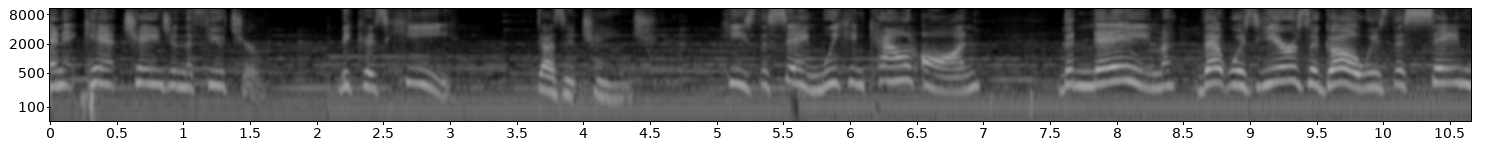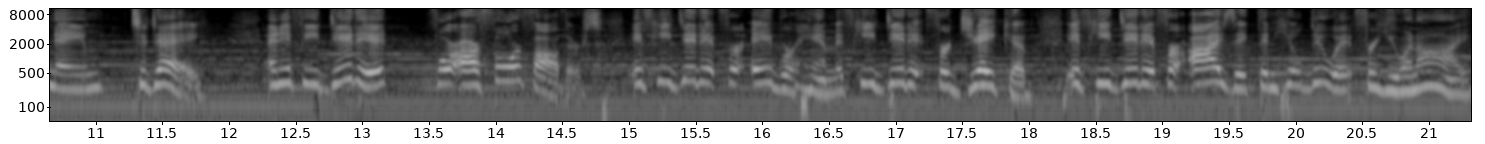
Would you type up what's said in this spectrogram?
and it can't change in the future because He doesn't change. He's the same. We can count on the name that was years ago is the same name today. And if he did it for our forefathers, if he did it for Abraham, if he did it for Jacob, if he did it for Isaac, then he'll do it for you and I.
